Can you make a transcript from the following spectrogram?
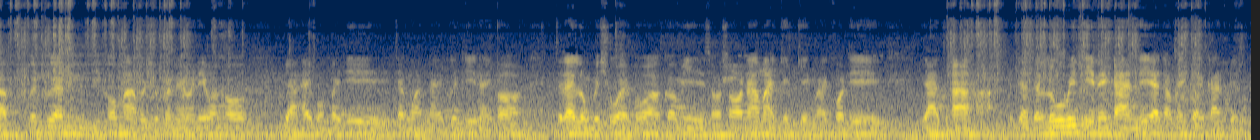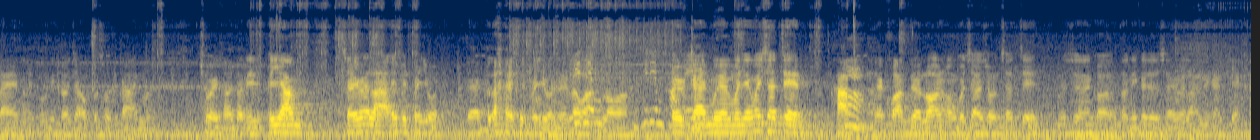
กับเพื่อนๆที่เขามาประชุมกันในวันนี้ว่าเขาอยากให้ผมไปที่จังหวัดไหนพื้นที่ไหนก็จะได้ลงไปช่วย เพราะว่าก็มีสสหน้าใหม่เก่งๆหลายคนที่ อยากจะอยากจะรู้วิธีในการที่จะทำให้เกิดการเปลี่ยนแปลงอะไรพวกนี้ก็จะเอาประสบการณ์มาช่วยเขาตอนนี้พยายามใช้เวลาให้เป็นประโยชน์ใช้เวลาให้เป็นประโยชน์ในระหว่างรอพี่ดิมขอคือการเมืองมันยังไม่ชัดเจนครับแต่ความเดือดร้อนของประชาชนชัดเจน เพราะฉะนั้นก็ตอนนี้ก็จะใช้เวลาในการแก้ไข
